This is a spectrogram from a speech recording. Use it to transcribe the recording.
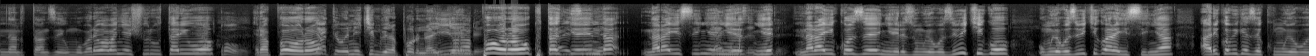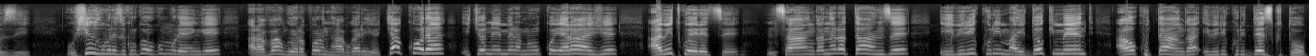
natanze umubare w'abanyeshuri utari wo Raporo. iyo raporo na yo iyo igende raporo kutagenda narayikoze nyihereza umuyobozi w'ikigo umuyobozi w'ikigo arayisinya ariko bigeze ku muyobozi ushinzwe uburezi ku rwego rw'umurenge iyo raporo ntabwo ariyo cyakora icyo nemera ni uko yaraje abitweretse nsanga naratanze ibiri kuri my document aho kutanga ibiri kuri desktop.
